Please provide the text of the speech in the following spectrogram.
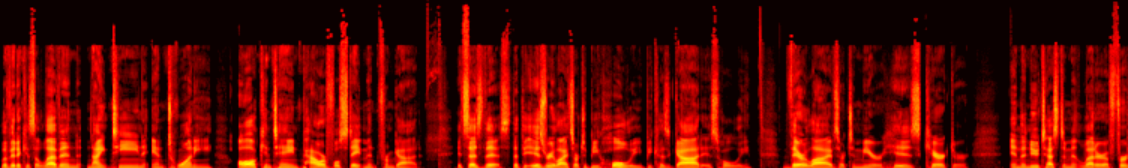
Leviticus 11, 19, and 20 all contain powerful statement from God. It says this that the Israelites are to be holy because God is holy. Their lives are to mirror his character. In the New Testament letter of 1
